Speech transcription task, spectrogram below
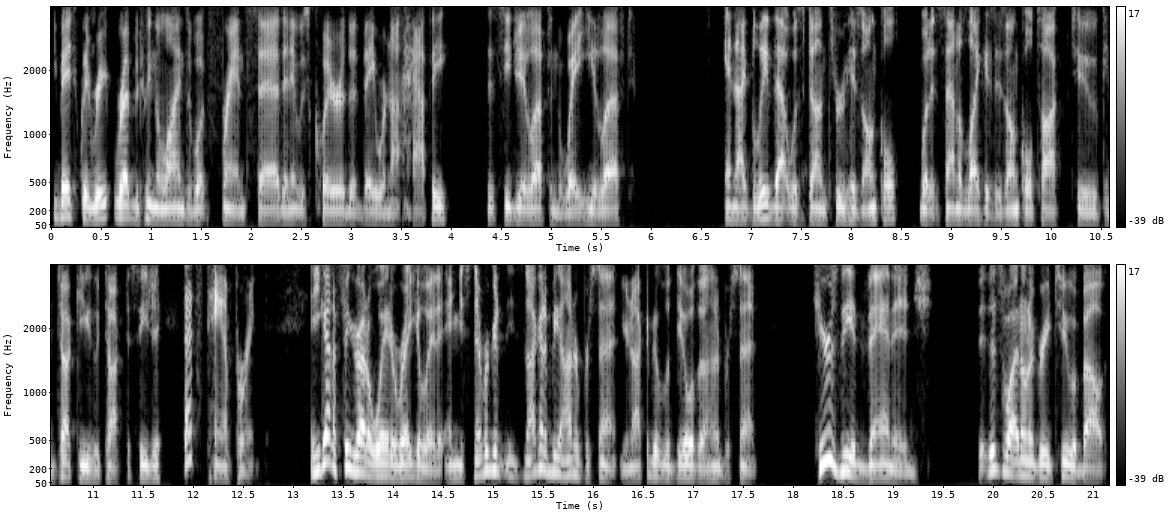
he basically re- read between the lines of what Fran said, and it was clear that they were not happy that CJ left and the way he left. And I believe that was done through his uncle. What it sounded like is his uncle talked to Kentucky, who talked to CJ. That's tampering and you got to figure out a way to regulate it. And it's never going it's not going to be 100%. You're not going to be able to deal with it 100%. Here's the advantage. This is why I don't agree too about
